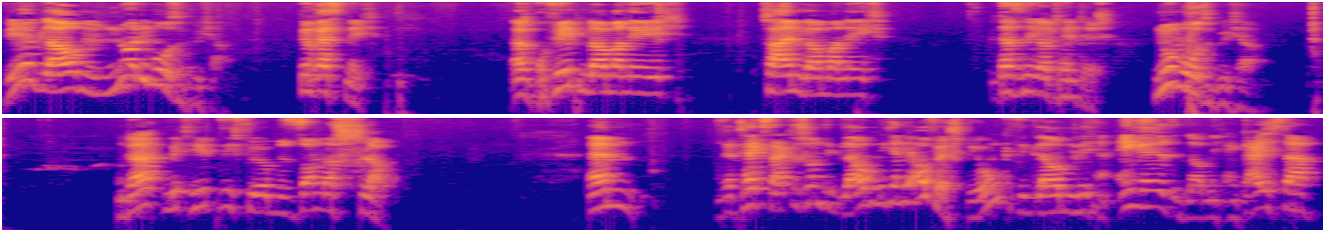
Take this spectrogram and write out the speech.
Wir glauben nur die Mosebücher. Den Rest nicht. Also Propheten glauben wir nicht, Psalmen glauben wir nicht. Das ist nicht authentisch. Nur Mosebücher. Und damit hielten sie sich für besonders schlau. Ähm, der Text sagte schon, sie glauben nicht an die Auferstehung, sie glauben nicht an Engel, sie glauben nicht an Geister.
